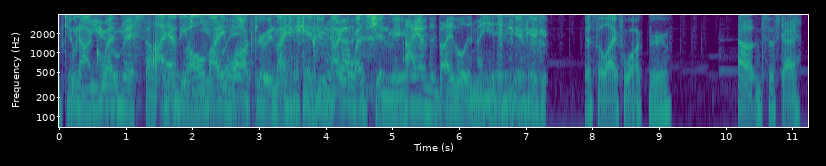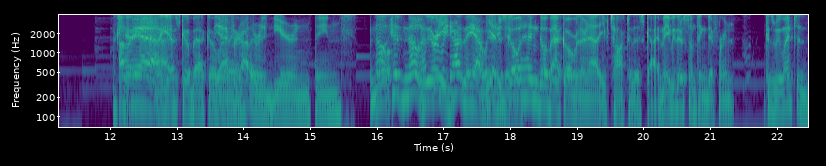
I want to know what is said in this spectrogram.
Do not question. I have the almighty played. walkthrough in my hand. Do not question me. I have the Bible in my hands. That's the life walkthrough. oh, it's this guy. Actually, Oh, yeah. I guess go back over yeah, I there. forgot there was deer and things. No, Well, because no, that's we where we already- got. Yeah, we yeah, just go this. ahead and go back over there now that you've talked to this guy. Maybe there's something different. Because we went to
